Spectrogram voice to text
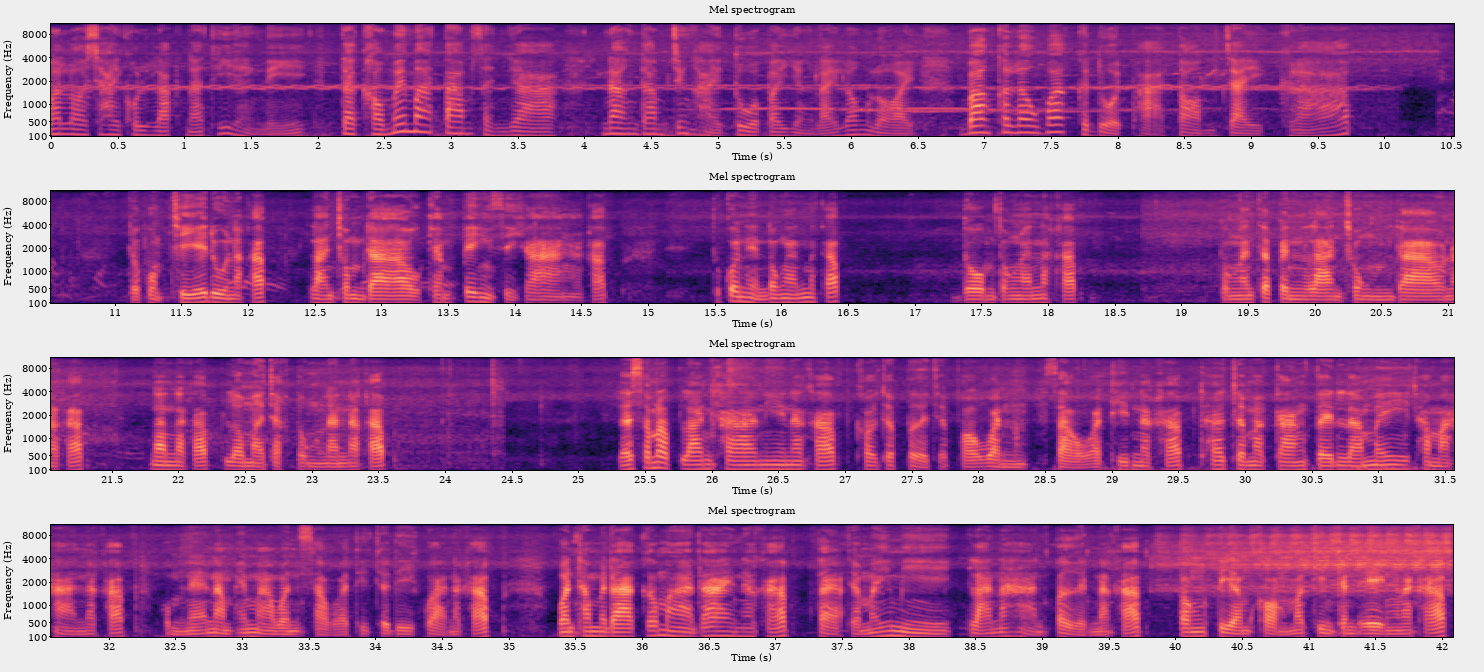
มารอชายคนรักณที่แห่งนี้ แต่เขาไม่มาตามสัญญา นางดำจึงหายตัวไปอย่างไร้ร่องรอย บางก็เล่าว่ากระโดดผาตอมใจครับเดี๋ยวผมชี้ให้ดูนะครับลานชมดาวแคมปิ้งสีกลางนะครับ ทุกคนเห็นตรงนั้นไหมครับ โดมตรงนั้นนะครับ ตรงนั้นจะเป็นลานชมดาวนะครับ นั่นนะครับเรามาจากตรงนั้นนะครับ และสำหรับร้านคานี้นะครับ เขาจะเปิดเฉพาะวันเสาร์อาทิตย์นะครับ ถ้าจะมากางเต็นท์แล้วไม่ทำอาหารนะครับ ผมแนะนำให้มาวันเสาร์อาทิตย์จะดีกว่านะครับ วันธรรมดาก็มาได้นะครับ แต่จะไม่มีร้านอาหารเปิดนะครับ ต้องเตรียมของมากินกันเองนะครับ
